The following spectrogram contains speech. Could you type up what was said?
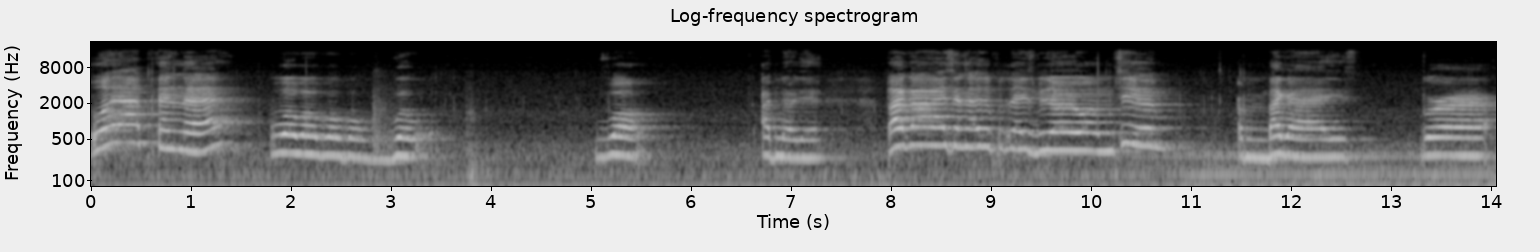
What happened there? Whoa, whoa, whoa, whoa, whoa. Whoa. I have no idea. Bye guys, and that's it for today's video. Um, see you. Um, bye guys. Bruh.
